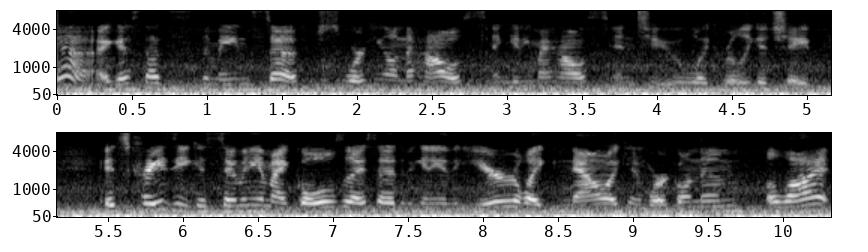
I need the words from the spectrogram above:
yeah, I guess that's the main stuff. Just working on the house and getting my house into like really good shape. It's crazy because so many of my goals that I set at the beginning of the year, like now I can work on them a lot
